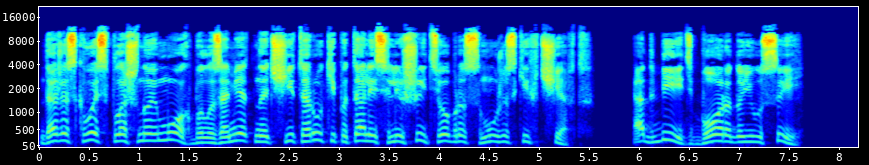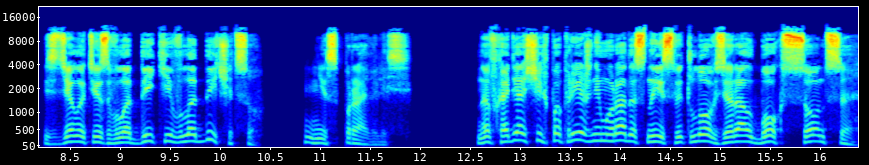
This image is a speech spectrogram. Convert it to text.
Даже сквозь сплошной мох было заметно, чьи-то руки пытались лишить образ мужеских черт. Отбить бороду и усы. Сделать из владыки владычицу не справились. На входящих по-прежнему радостно и светло взирал бог солнца.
